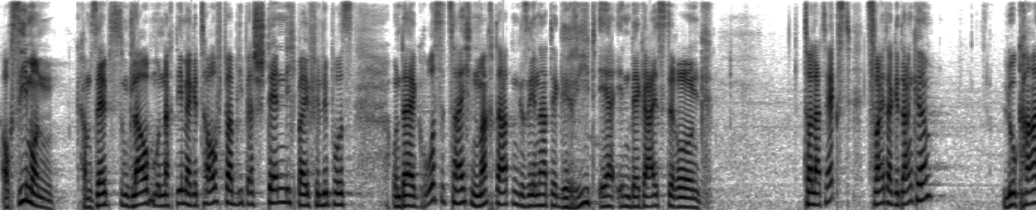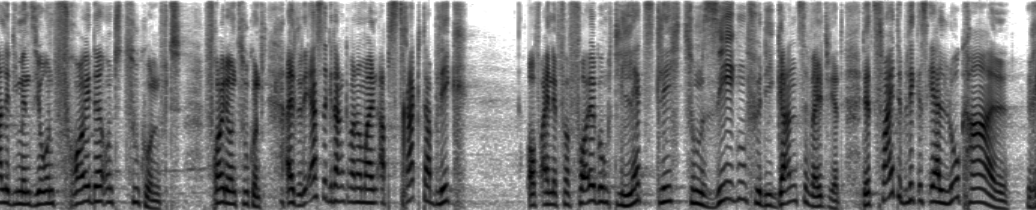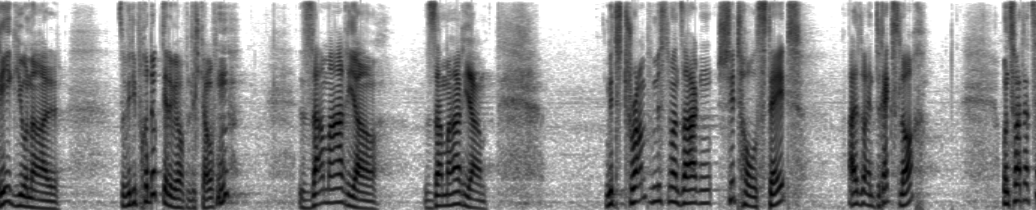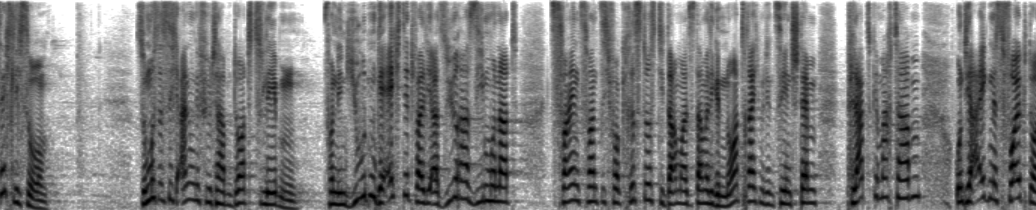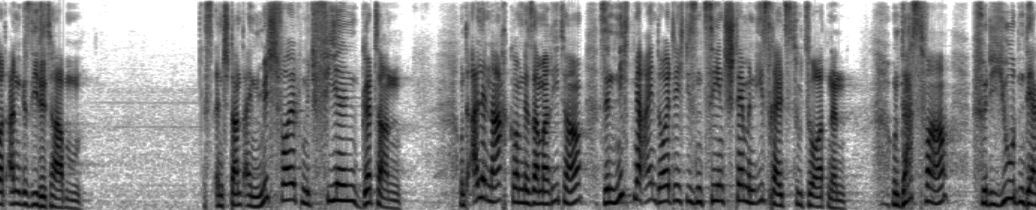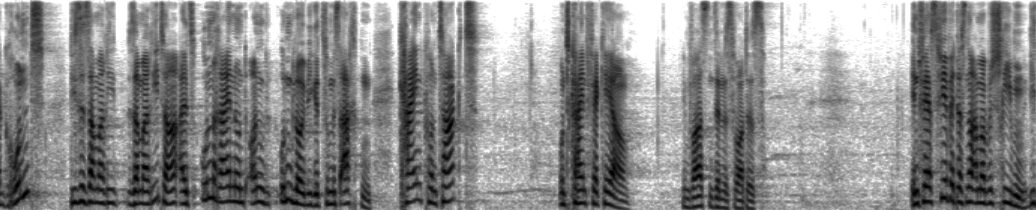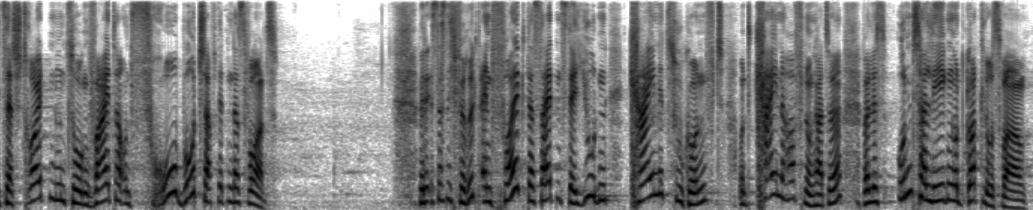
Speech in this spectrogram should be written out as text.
Auch Simon kam selbst zum Glauben und nachdem er getauft war, blieb er ständig bei Philippus. Und da er große Zeichen, Machtdaten gesehen hatte, geriet er in Begeisterung. Toller Text. Zweiter Gedanke lokale Dimension Freude und Zukunft. Freude und Zukunft. Also der erste Gedanke war nochmal ein abstrakter Blick auf eine Verfolgung, die letztlich zum Segen für die ganze Welt wird. Der zweite Blick ist eher lokal, regional, so wie die Produkte, die wir hoffentlich kaufen. Samaria. Samaria. Mit Trump müsste man sagen Shithole State, also ein Drecksloch. Und zwar tatsächlich so. So muss es sich angefühlt haben, dort zu leben. Von den Juden geächtet, weil die Assyrer 722 vor Christus die damals damalige Nordreich mit den zehn Stämmen platt gemacht haben und ihr eigenes Volk dort angesiedelt haben. Es entstand ein Mischvolk mit vielen Göttern. Und alle Nachkommen der Samariter sind nicht mehr eindeutig diesen zehn Stämmen Israels zuzuordnen. Und das war für die Juden der Grund, diese Samariter als Unreine und Ungläubige zu missachten. Kein Kontakt und kein Verkehr, im wahrsten Sinne des Wortes. In Vers 4 wird das noch einmal beschrieben. Die Zerstreuten nun zogen weiter und froh botschafteten das Wort. Ist das nicht verrückt? Ein Volk, das seitens der Juden keine Zukunft und keine Hoffnung hatte, weil es unterlegen und gottlos war.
